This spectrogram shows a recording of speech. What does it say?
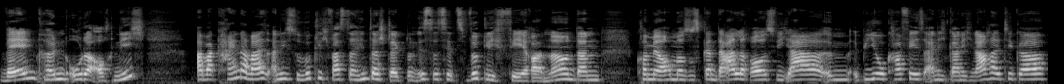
wählen können oder auch nicht. Aber keiner weiß eigentlich so wirklich, was dahinter steckt und ist das jetzt wirklich fairer, ne? Und dann kommen ja auch immer so Skandale raus, wie ja, ähm, Bio-Kaffee ist eigentlich gar nicht nachhaltiger,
